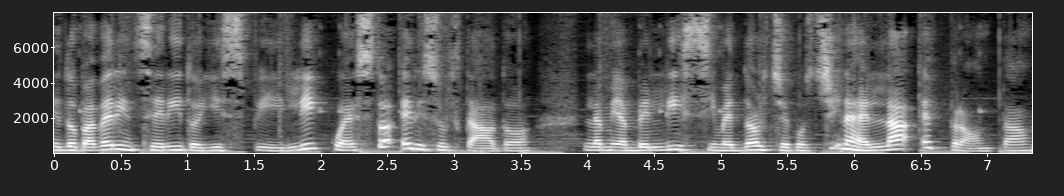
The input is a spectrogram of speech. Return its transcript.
e dopo aver inserito gli spilli questo è il risultato. La mia bellissima e dolce coccinella è pronta.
